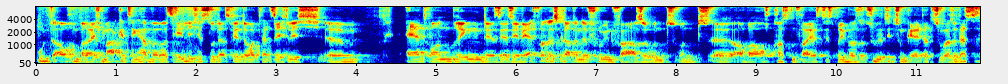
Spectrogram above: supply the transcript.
Und auch im Bereich Marketing haben wir was ähnliches, so dass wir dort tatsächlich ähm, Add-on bringen, der sehr, sehr wertvoll ist, gerade in der frühen Phase und, und äh, aber auch kostenfrei ist. Das bringen wir so zusätzlich zum Geld dazu. Also das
